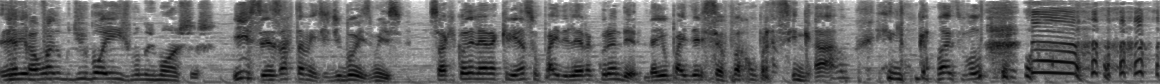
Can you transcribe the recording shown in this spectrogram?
e Ele acalma faz o desboísmo nos monstros. isso, exatamente, de boísmo, isso. Só que quando ele era criança, o pai dele era curandeiro. Daí o pai dele saiu pra comprar cigarro e nunca mais voltou.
